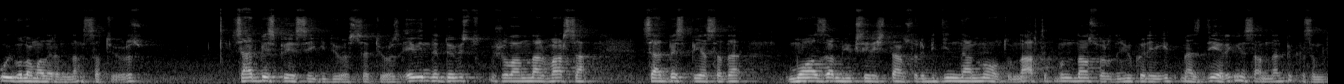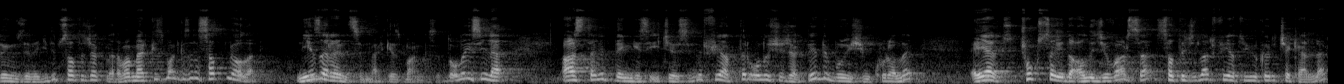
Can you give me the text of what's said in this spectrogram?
uygulamalarından satıyoruz. Serbest piyasaya gidiyoruz, satıyoruz. Evinde döviz tutmuş olanlar varsa serbest piyasada muazzam yükselişten sonra bir dinlenme olduğunda artık bundan sonra da yukarıya gitmez diyerek insanlar bir kısım dövizlerine gidip satacaklar. Ama Merkez Bankası'na satmıyorlar. Niye zarar etsin Merkez Bankası? Dolayısıyla arz talep dengesi içerisinde fiyatlar oluşacak. Nedir bu işin kuralı? Eğer çok sayıda alıcı varsa satıcılar fiyatı yukarı çekerler.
